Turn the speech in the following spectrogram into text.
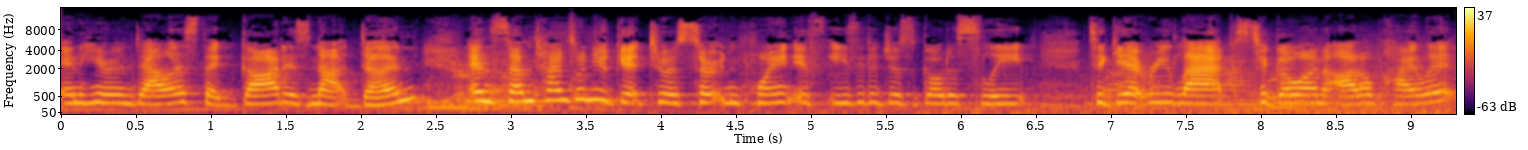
and here in Dallas that God is not done. And sometimes when you get to a certain point, it's easy to just go to sleep, to get relaxed, to go on autopilot.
